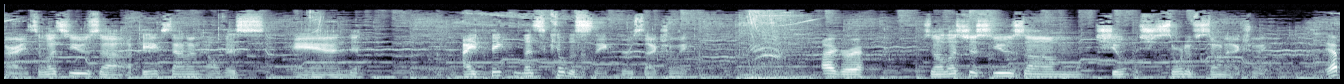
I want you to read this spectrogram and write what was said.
All right, so let's use uh, a Phoenix down on Elvis, and I think let's kill the snake first, actually. I agree. So let's just use um shield, sword of stone, actually. Yep.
